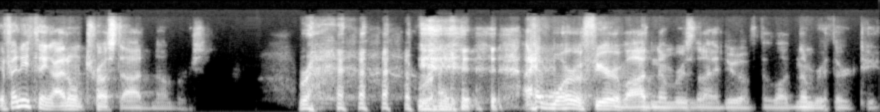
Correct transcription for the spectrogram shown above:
If anything, I don't trust odd numbers. Right. right. I have more of a fear of odd numbers than I do of the number 13.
